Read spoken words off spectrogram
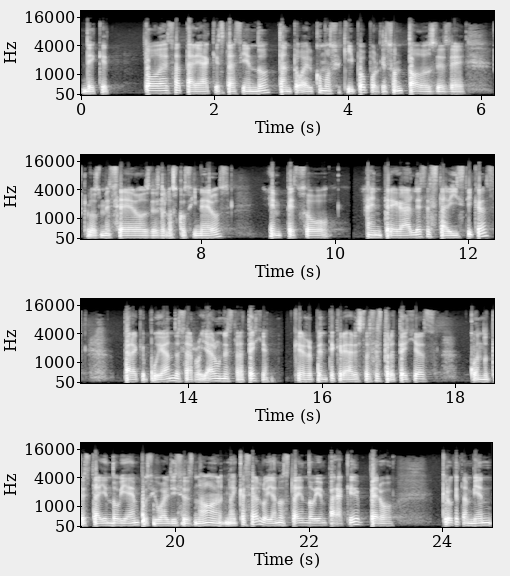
de que toda esa tarea que está haciendo, tanto él como su equipo, porque son todos, desde los meseros, desde los cocineros, empezó a entregarles estadísticas para que pudieran desarrollar una estrategia. Que de repente crear estas estrategias cuando te está yendo bien, pues igual dices, no, no hay que hacerlo, ya no está yendo bien, ¿para qué? Pero creo que también,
